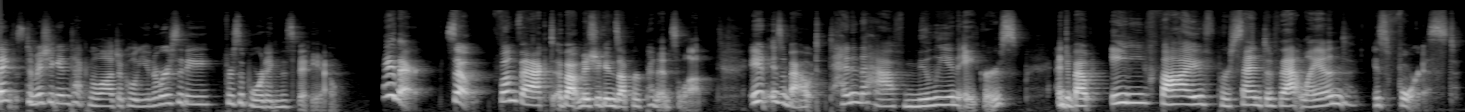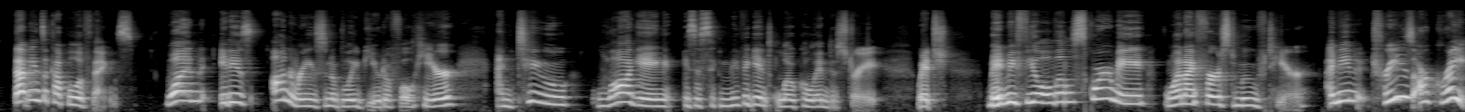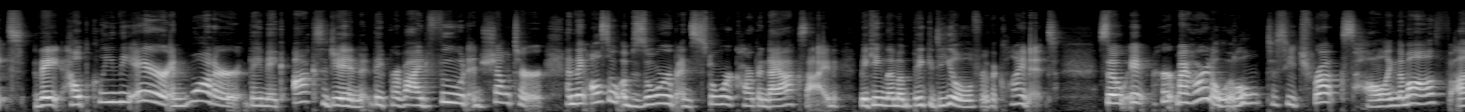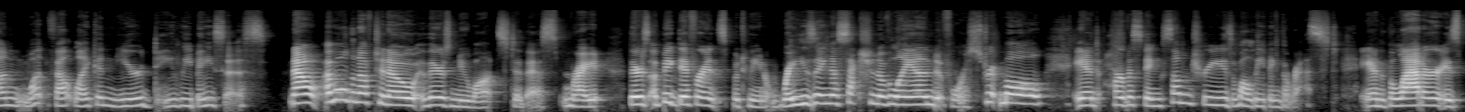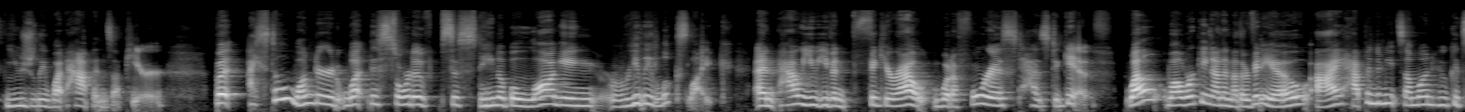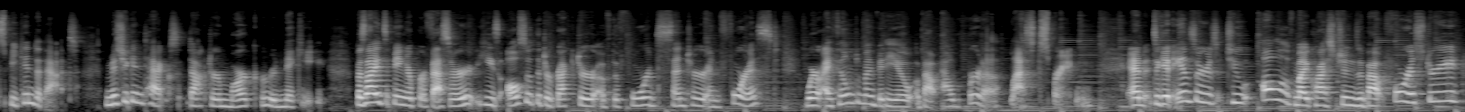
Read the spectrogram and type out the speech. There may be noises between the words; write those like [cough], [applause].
Thanks to Michigan Technological University for supporting this video. Hey there! So, fun fact about Michigan's Upper Peninsula. It is about 10.5 million acres, and about 85% of that land is forest. That means a couple of things. One, it is unreasonably beautiful here, and two, logging is a significant local industry, which made me feel a little squirmy when I first moved here. I mean, trees are great. They help clean the air and water, they make oxygen, they provide food and shelter, and they also absorb and store carbon dioxide, making them a big deal for the climate. So it hurt my heart a little to see trucks hauling them off on what felt like a near daily basis. Now, I'm old enough to know there's nuance to this, right? There's a big difference between razing a section of land for a strip mall and harvesting some trees while leaving the rest. And the latter is usually what happens up here. But I still wondered what this sort of sustainable logging really looks like, and how you even figure out what a forest has to give. Well, while working on another video, I happened to meet someone who could speak into that. Michigan Tech's Dr. Mark Rudnicki. Besides being a professor, he's also the director of the Ford Center and Forest, where I filmed my video about Alberta last spring. And to get answers to all of my questions about forestry,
